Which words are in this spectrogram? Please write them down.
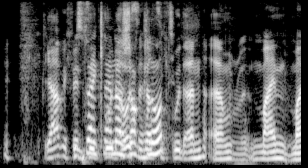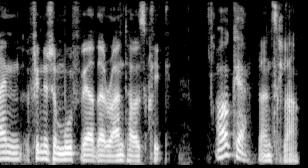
ja, aber ich finde es ein kleiner gut aus, hört sich gut an. Ähm, mein mein finnischer Move wäre der Roundhouse Kick. Okay. Ganz klar.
